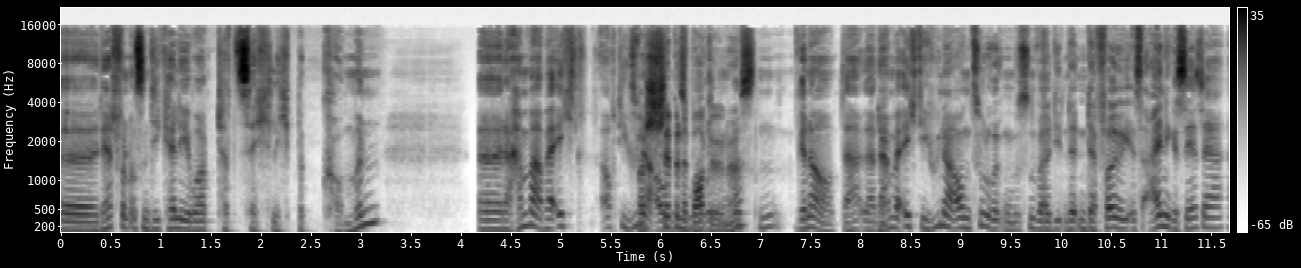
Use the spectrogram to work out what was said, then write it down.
äh, der hat von uns einen D. Kelly Award tatsächlich bekommen. Äh, da haben wir aber echt auch die Das Hühneraugen a Bottle, zudrücken ne? mussten. Genau, da, da, da haben wir echt die Hühneraugen zudrücken müssen, weil die, in der Folge ist einiges sehr, sehr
